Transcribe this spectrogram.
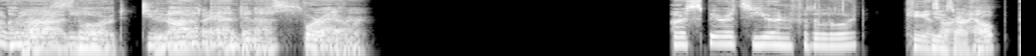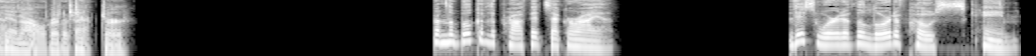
Arise, Lord, do not abandon us forever. Our spirits yearn for the Lord. He is, he is our, our, help and, and our protector. From the book of the prophet Zechariah. This word of the Lord of hosts came.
